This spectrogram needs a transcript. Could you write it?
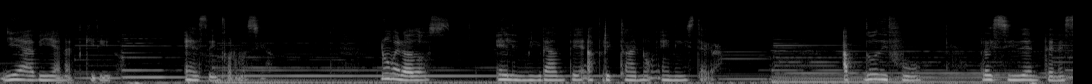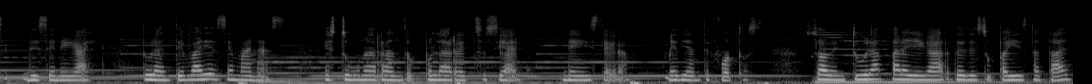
ya habían adquirido esa información. Número 2. El inmigrante africano en Instagram. Abdudifu, residente de Senegal, durante varias semanas estuvo narrando por la red social de Instagram, mediante fotos, su aventura para llegar desde su país natal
